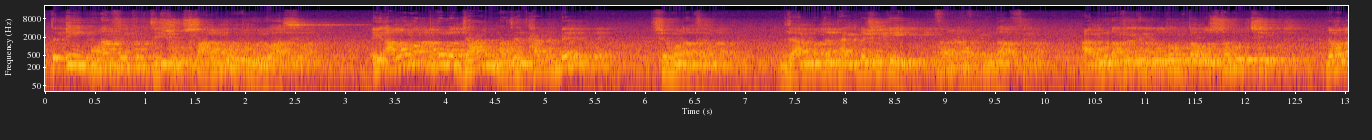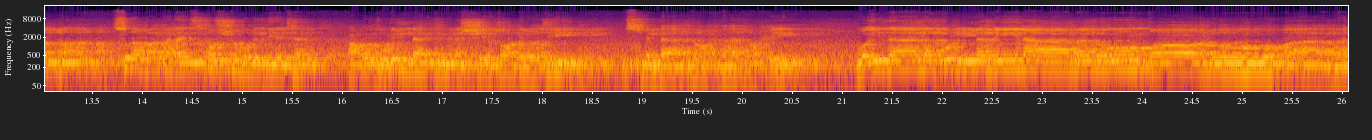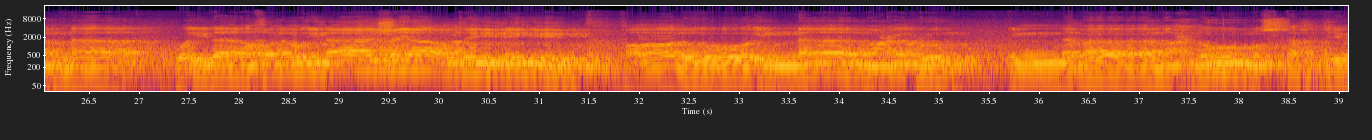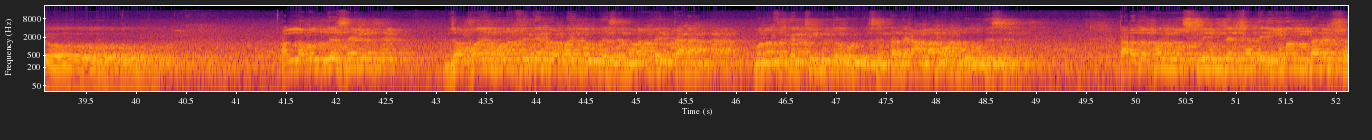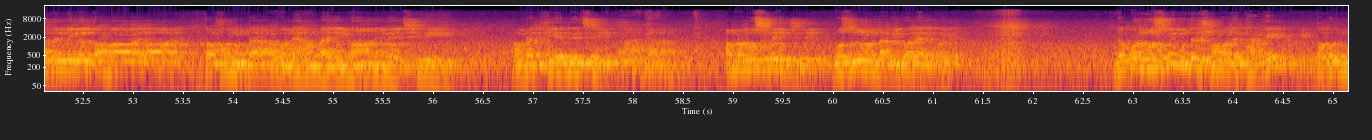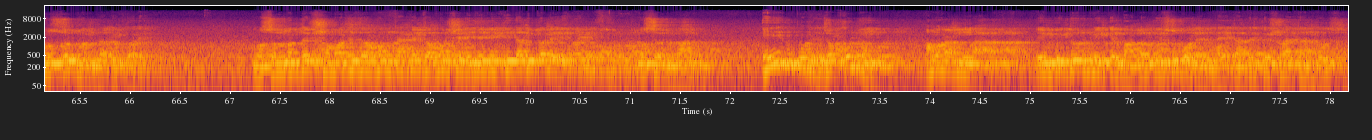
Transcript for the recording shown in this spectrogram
তো এই মুনাফিকের যে সমস্ত আলামতগুলো আছে এই আলামতগুলো যার মাঝে থাকবে সে মুনাফিক যার মাঝে থাকবে সে কি মুনাফিক আর মুনাফিকের প্রথম তো অবস্থা বুঝছি যেমন আল্লাহ সূরা বাকারায় স্পষ্ট বলে দিয়েছেন আউযু বিল্লাহি মিনাশ শাইতানির রাজীম বিসমিল্লাহির রহমানির রহিম وإذا لقوا الذين آمنوا قالوا আল্লাহ বলতেছেন, যখন মোনাফিকের ব্যাপারে বলতেছেন, মোনাফিক কারা? মোনাফিকের চিহ্নিত করতেছেন, তাদের আলামত বলতেছেন। তারা যখন মুসলিমদের সাথে, ইমানদারের সাথে মিলিত হয়, তখন তারা বলে, আমরা ইমান এনেছি, আমরা কি এনেছি? আমরা মুসলিম মুসলিম দাবি করে আর যখন মুসলিমদের সমাজে থাকে, তখন মুসলমান দাবি করে। মুসলমানদের সমাজে যখন থাকে, তখন সে নিজেকে কি দাবি করে? মুসলমান। এরপরে যখনই আমার আল্লাহ এই বিধর্মীকে ভালো কিছু বলেন নাই, তাদেরকে শয়তান বলছে।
